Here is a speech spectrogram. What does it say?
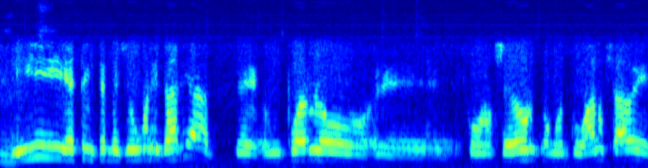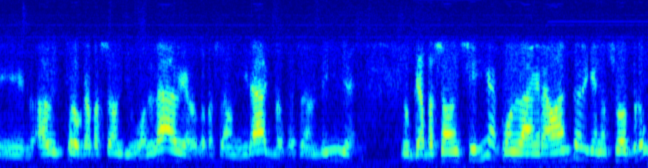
Mm. Y esta intervención humanitaria, eh, un pueblo eh, conocedor como el cubano sabe, eh, ha visto lo que ha pasado en Yugoslavia, lo que ha pasado en Irak, lo que ha pasado en Libia, lo que ha pasado en Siria, con la agravante de que nosotros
